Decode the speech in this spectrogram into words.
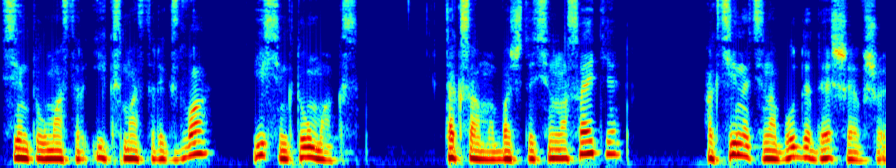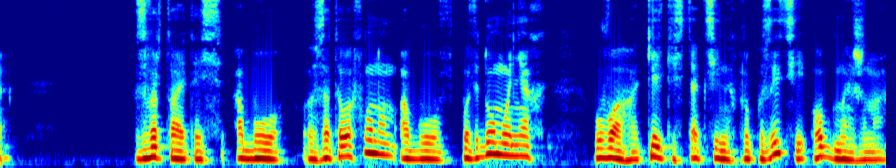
SyncTool Master X, Master X2 і SyncTool Max. Так само бачите ціну на сайті. Акційна ціна буде дешевшою. Звертайтесь або за телефоном, або в повідомленнях. Увага! Кількість акційних пропозицій обмежена.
